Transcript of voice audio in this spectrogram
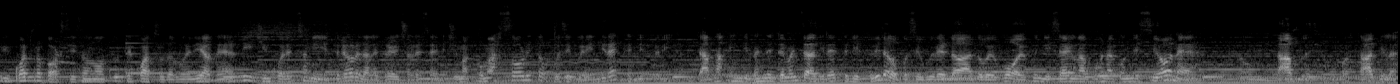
I quattro corsi sono tutti e quattro dal lunedì al venerdì, 5 lezioni di 3 ore dalle 13 alle 16, ma come al solito puoi seguire in diretta e in differita. Ma indipendentemente dalla diretta e differita lo puoi seguire da dove vuoi, quindi se hai una buona connessione, un tablet, un portatile,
